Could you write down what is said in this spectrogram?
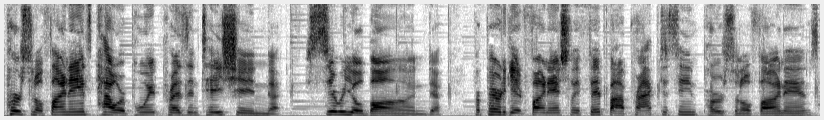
Personal Finance PowerPoint presentation. Serial Bond. Prepare to get financially fit by practicing personal finance.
